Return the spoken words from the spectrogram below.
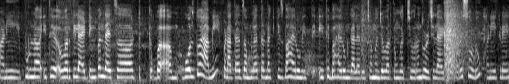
आणि पूर्ण इथे वरती लायटिंग पण द्यायचं ब बोलतो आहे आम्ही. पण आता जमलं तर नक्कीच बाहेरून इथे इथे बाहेरून गॅलरीच्या म्हणजे वरतून गच्चीवरून थोडीशी लाइट वगैरे सोडू. आणि इकडे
